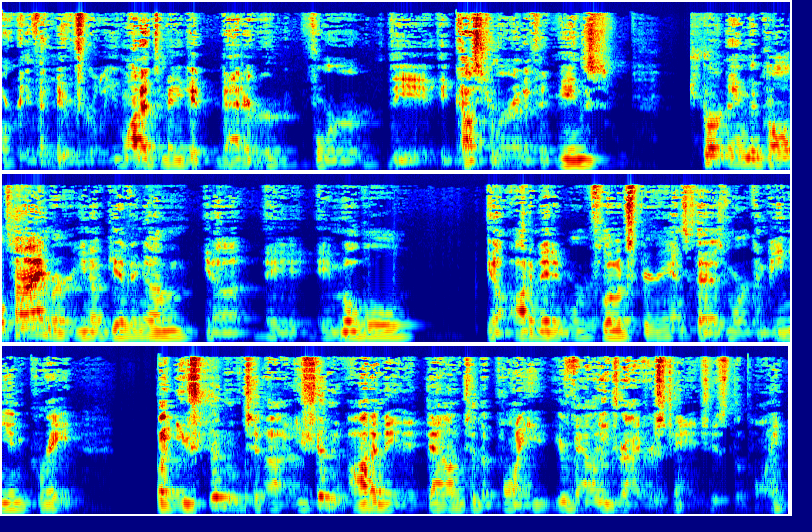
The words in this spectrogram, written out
or even neutral. You want it to make it better for the, the customer. And if it means shortening the call time or, you know, giving them, you know, a, a mobile, you know, automated workflow experience that is more convenient, great. But you shouldn't uh, you shouldn't automate it down to the point you, your value drivers change is the point.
